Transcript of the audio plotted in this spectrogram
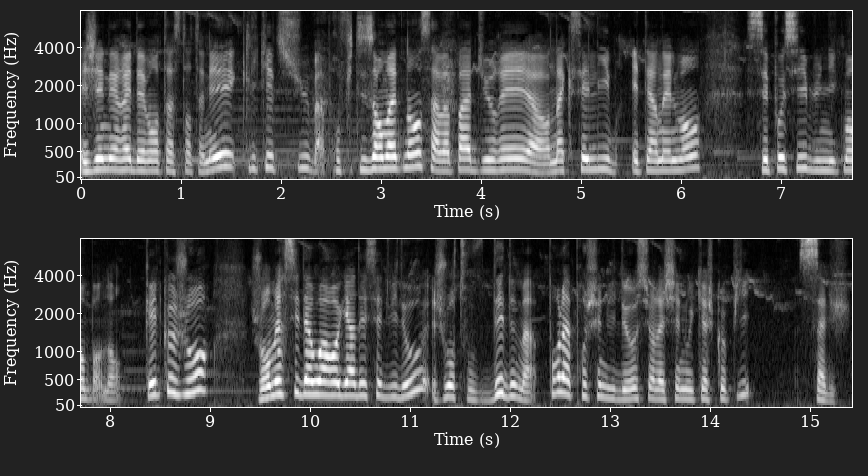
et générer des ventes instantanées. Cliquez dessus, bah, profitez-en maintenant, ça ne va pas durer en accès libre éternellement. C'est possible uniquement pendant quelques jours. Je vous remercie d'avoir regardé cette vidéo. Je vous retrouve dès demain pour la prochaine vidéo sur la chaîne Wikash Copy. Salut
